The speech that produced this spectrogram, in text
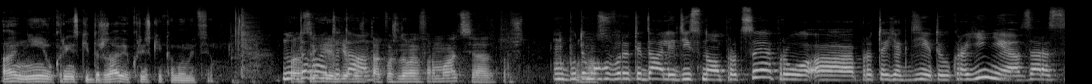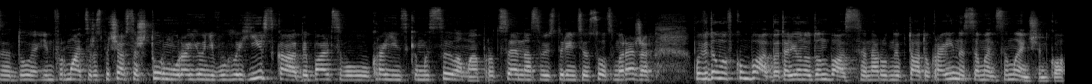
ані українській державі, українській економіці. Ну, Пане давайте, Сергію, є так. так важлива інформація. Про Будемо нас- говорити далі дійсно про це, про, про те, як діяти Україні. Зараз до інформації розпочався штурм у районі Вуглегірська, Дебальцевого українськими силами. Про це на своїй сторінці у соцмережах повідомив комбат батальйону Донбас, народний депутат України Семен Семенченко.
